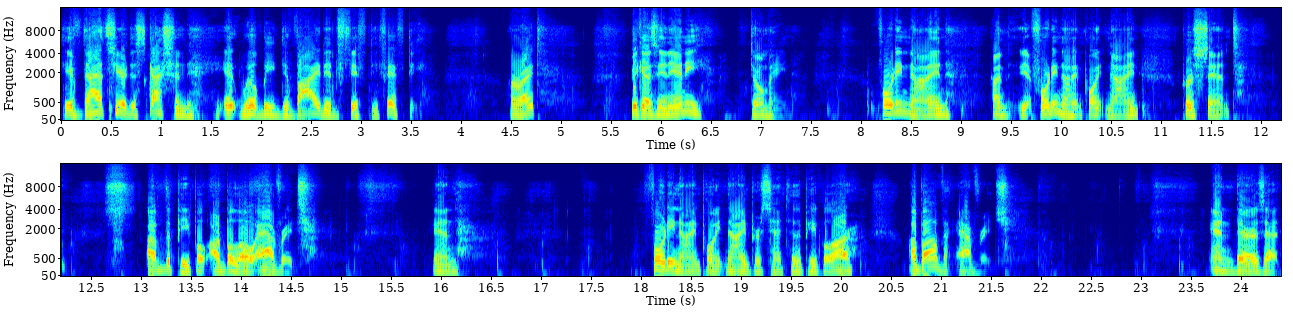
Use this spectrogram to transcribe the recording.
if that's your discussion, it will be divided 50 50. All right? Because in any domain, 49, 49.9% of the people are below average and 49.9% of the people are above average. And there's that,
